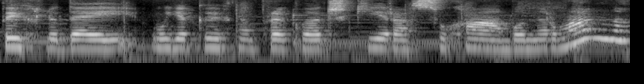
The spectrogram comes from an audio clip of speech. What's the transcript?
тих людей, у яких, наприклад, шкіра суха або нормальна.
